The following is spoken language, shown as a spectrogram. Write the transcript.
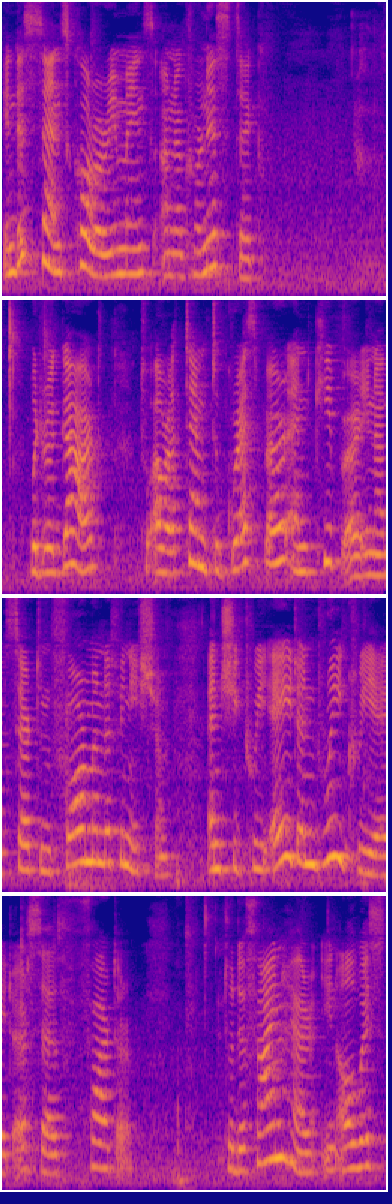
In this sense, Cora remains anachronistic with regard to our attempt to grasp her and keep her in a certain form and definition, and she create and recreate herself further. To define her in always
